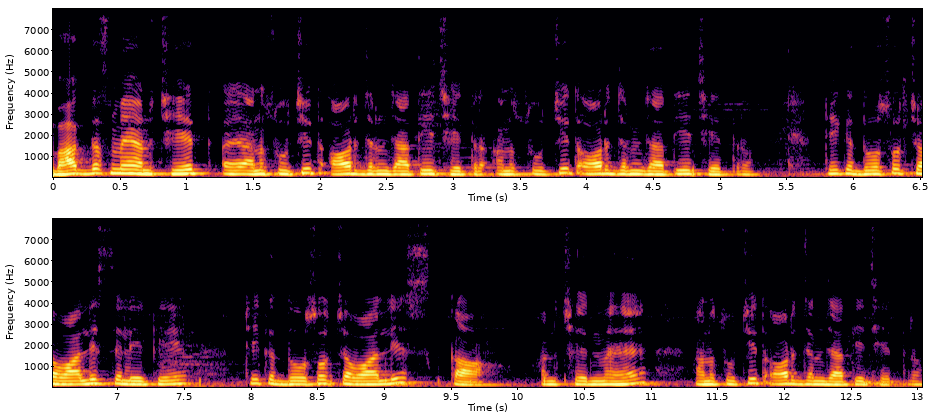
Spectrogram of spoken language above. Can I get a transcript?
भाग दस में अनुच्छेद अनुसूचित और जनजातीय क्षेत्र, अनुसूचित और जनजातीय क्षेत्र। ठीक है, दो सौ चवालीस से लेके, ठीक है, दो सौ चवालीस का अनुच्छेद में है, अनुसूचित और जनजातीय क्षेत्र।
